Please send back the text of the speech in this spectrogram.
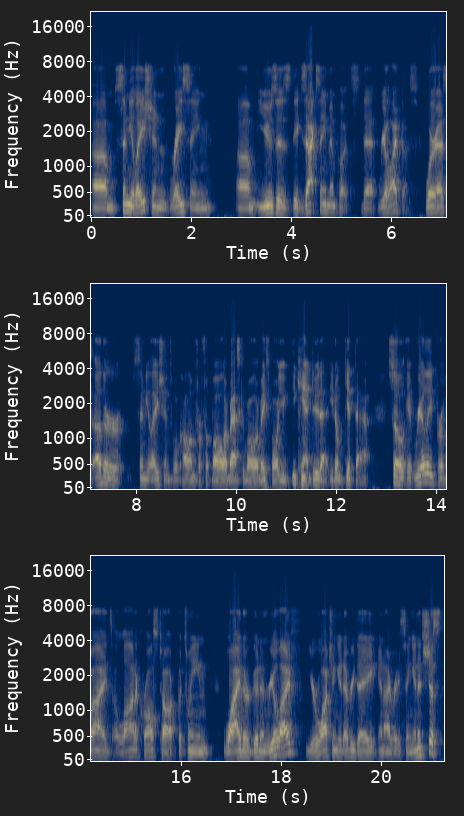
um, simulation racing um, uses the exact same inputs that real life does. Whereas other simulations, we'll call them for football or basketball or baseball, you, you can't do that. You don't get that. So it really provides a lot of crosstalk between why they're good in real life. You're watching it every day in iRacing. And it's just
